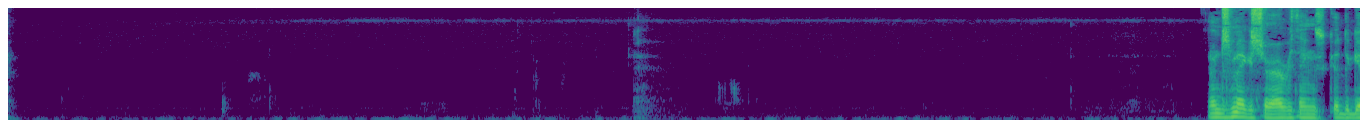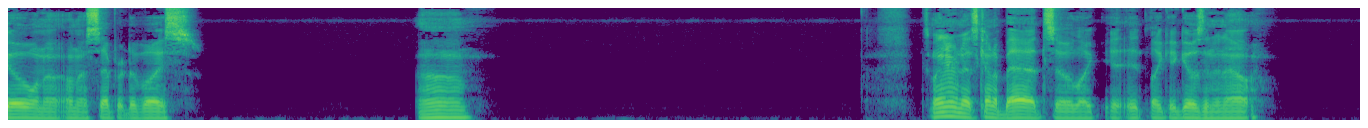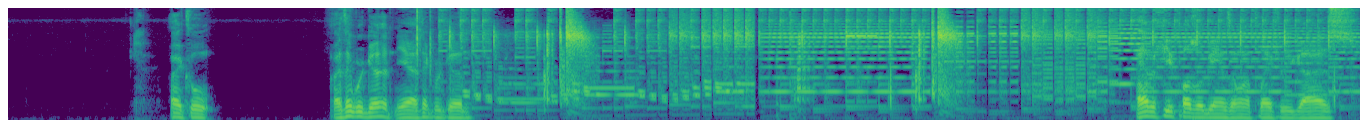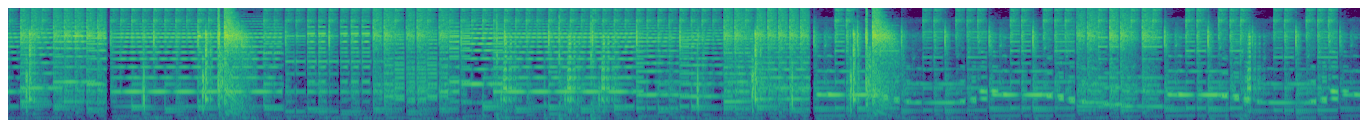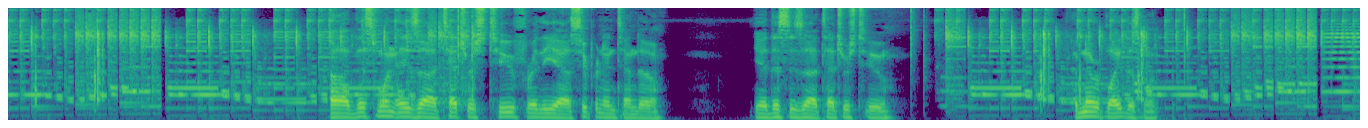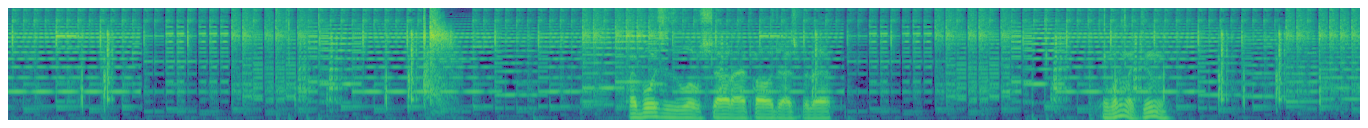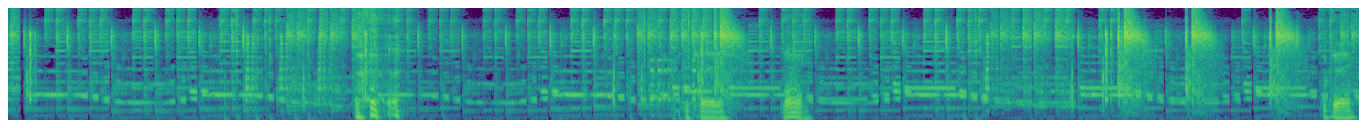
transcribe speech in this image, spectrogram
I'm just making sure everything's good to go on a on a separate device. Um, cause my internet's kind of bad, so like it, it like it goes in and out. All right, cool. I think we're good. Yeah, I think we're good. I have a few puzzle games I want to play for you guys. This one is uh, Tetris 2 for the uh, Super Nintendo. Yeah, this is uh, Tetris 2. I've never played this one. My voice is a little shot. I apologize for that. Hey, what am I doing? okay. Dang. Okay.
